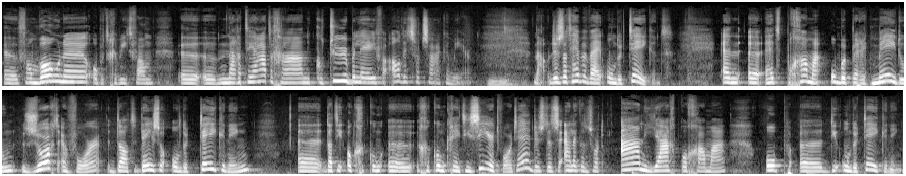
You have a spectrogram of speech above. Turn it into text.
uh, van wonen, op het gebied van uh, naar het theater gaan, cultuur beleven, al dit soort zaken meer. Mm -hmm. Nou, dus dat hebben wij ondertekend. En het programma Onbeperkt Meedoen zorgt ervoor dat deze ondertekening. Uh, dat die ook gecon uh, geconcretiseerd wordt. Hè? Dus dat is eigenlijk een soort aanjaagprogramma op uh, die ondertekening.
